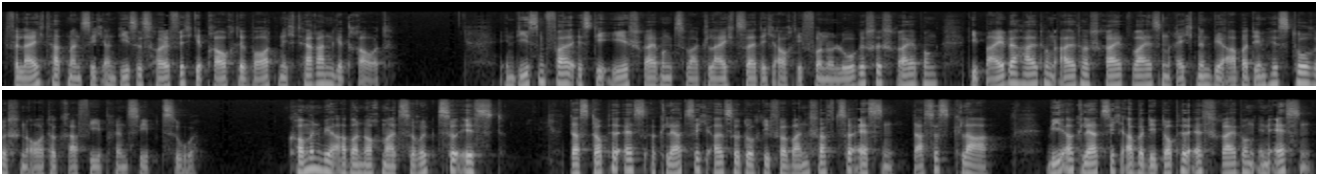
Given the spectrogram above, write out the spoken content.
vielleicht hat man sich an dieses häufig gebrauchte Wort nicht herangetraut. In diesem Fall ist die e-Schreibung zwar gleichzeitig auch die phonologische Schreibung, die Beibehaltung alter Schreibweisen rechnen wir aber dem historischen Orthographieprinzip zu Kommen wir aber nochmal zurück zu ist. Das Doppel-S erklärt sich also durch die Verwandtschaft zu Essen, das ist klar. Wie erklärt sich aber die Doppel-S-Schreibung in Essen?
